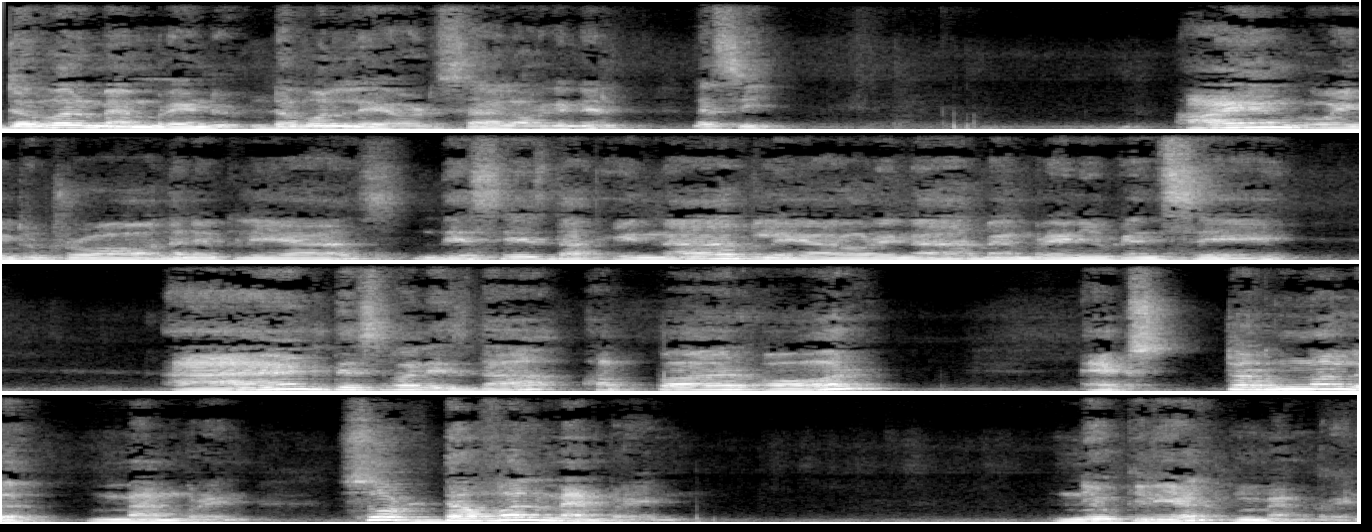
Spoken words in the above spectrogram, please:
double membrane, double layered cell organelle. Let's see. I am going to draw the nucleus. This is the inner layer or inner membrane you can say. And this one is the upper or external membrane. So double membrane, nuclear membrane.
